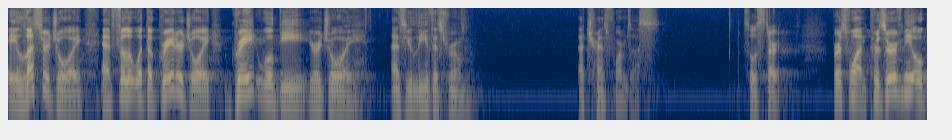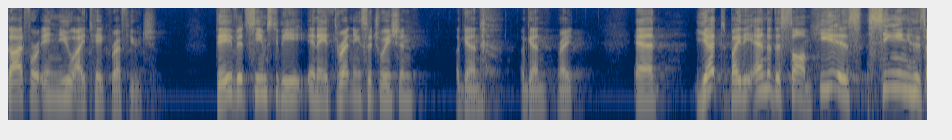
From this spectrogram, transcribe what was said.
a lesser joy and fill it with a greater joy, great will be your joy as you leave this room. That transforms us. So let's start. Verse 1 Preserve me, O God, for in you I take refuge. David seems to be in a threatening situation again, again, right? And yet, by the end of this psalm, he is singing his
